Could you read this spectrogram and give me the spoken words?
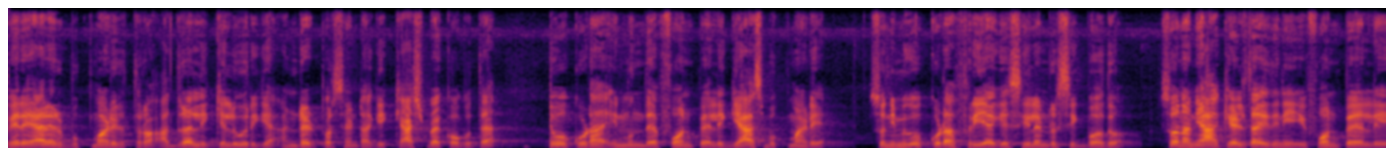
ಬೇರೆ ಯಾರ್ಯಾರು ಬುಕ್ ಮಾಡಿರ್ತಾರೋ ಅದರಲ್ಲಿ ಕೆಲವರಿಗೆ ಹಂಡ್ರೆಡ್ ಪರ್ಸೆಂಟ್ ಆಗಿ ಕ್ಯಾಶ್ ಬ್ಯಾಕ್ ಹೋಗುತ್ತೆ. ನೀವು ಕೂಡ ಇನ್ನು ಮುಂದೆ ಫೋನ್ಪೇಲಿ ಗ್ಯಾಸ್ ಬುಕ್ ಮಾಡಿ. ಸೊ ನಿಮಗೂ ಕೂಡ ಫ್ರೀಯಾಗಿ ಸಿಲಿಂಡರ್ ಸಿಗ್ಬೋದು. ಸೊ ನಾನು ಯಾಕೆ ಹೇಳ್ತಾ ಇದ್ದೀನಿ ಈ ಫೋನ್ಪೇಯಲ್ಲಿ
